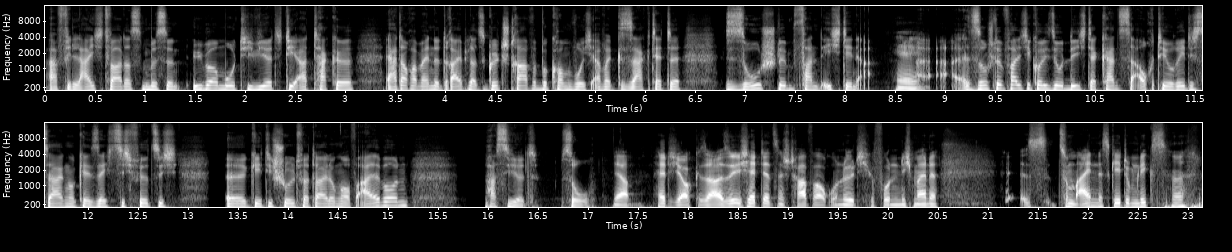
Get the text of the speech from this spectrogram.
Aber vielleicht war das ein bisschen übermotiviert, die Attacke. Er hat auch am Ende drei Platz Gridstrafe bekommen, wo ich aber gesagt hätte, so schlimm fand ich den. Hey. Äh, so schlimm fand ich die Kollision nicht. Da kannst du auch theoretisch sagen, okay, 60, 40 äh, geht die Schuldverteilung auf Albon. Passiert. So. Ja, hätte ich auch gesagt. Also ich hätte jetzt eine Strafe auch unnötig gefunden. Ich meine, es, zum einen, es geht um nichts.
